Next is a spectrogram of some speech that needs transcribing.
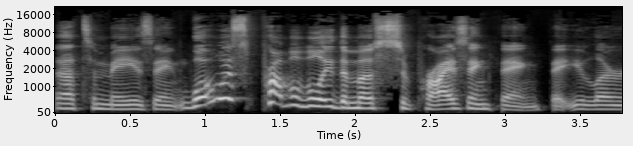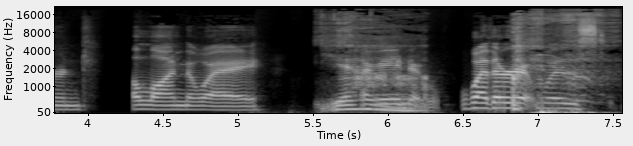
That's amazing. What was probably the most surprising thing that you learned along the way? Yeah. I mean, whether it was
